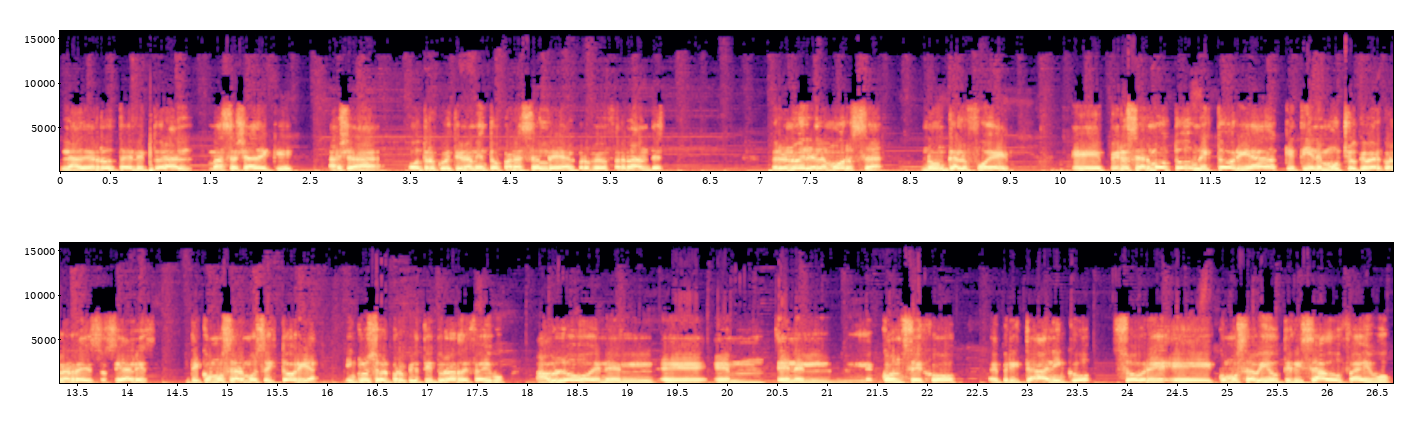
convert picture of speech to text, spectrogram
la derrota electoral, más allá de que haya otros cuestionamientos para hacerle al propio Fernández, pero no era la morsa, nunca lo fue. Eh, pero se armó toda una historia que tiene mucho que ver con las redes sociales de cómo se armó esa historia. Incluso el propio titular de Facebook habló en el, eh, en, el Consejo eh, Británico sobre cómo se había utilizado Facebook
